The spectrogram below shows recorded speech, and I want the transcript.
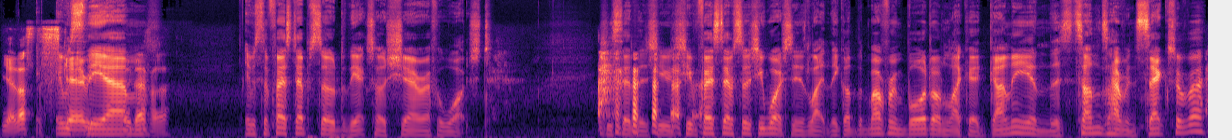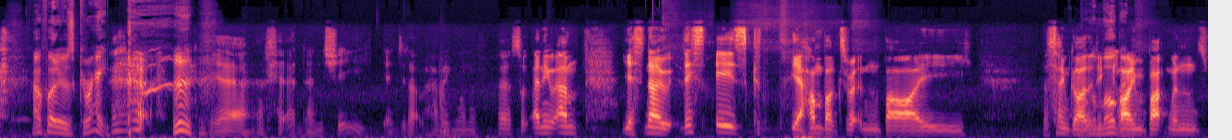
yeah, that's the scariest it was the, um, ever. It was the first episode of the X Files Cher ever watched. She said that she she first episode she watched and it's like they got the mother on board on like a gunny and the son's having sex with her. I thought it was great. yeah, and then she ended up having one of her. So anyway, um, yes, no, this is yeah, Humbug's written by the same guy that did Clyde Bruckman's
